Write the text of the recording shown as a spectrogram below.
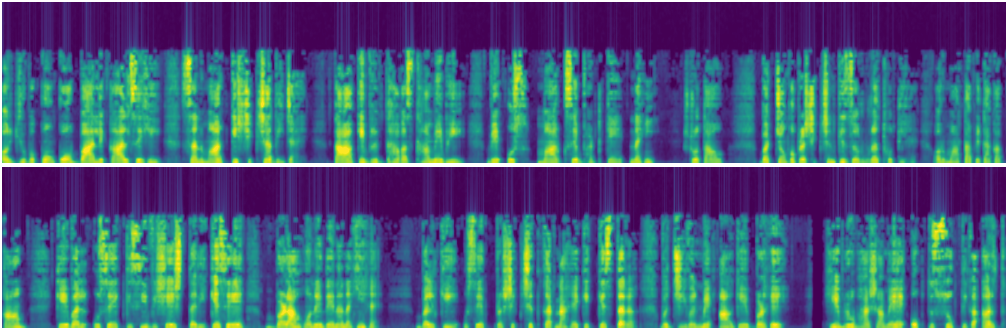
और युवकों को बाल्यकाल से ही सन्मार्ग की शिक्षा दी जाए, ताकि वृद्धावस्था में भी वे उस मार्ग से भटके नहीं। श्रोताओं, बच्चों को प्रशिक्षण की ज़रूरत होती है और माता पिता का काम केवल उसे किसी विशेष तरीके से बड़ा होने देना नहीं है, बल्कि उसे प्रशिक्षित करना है कि किस तरह वह जीवन में आगे बढ़े। हिब्रू भाषा में उक्त सूक्ति का अर्थ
